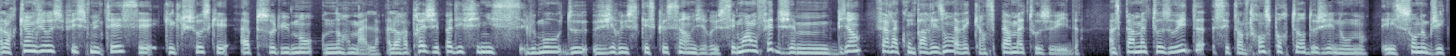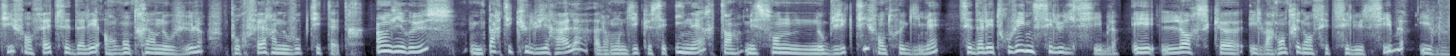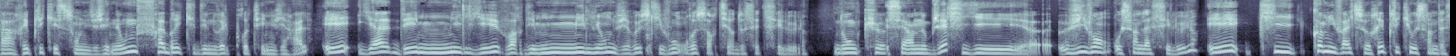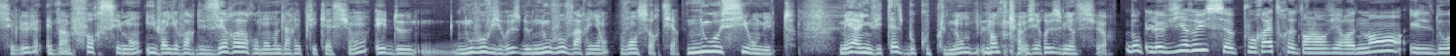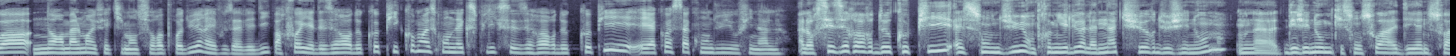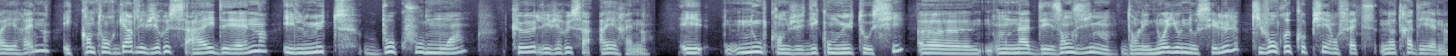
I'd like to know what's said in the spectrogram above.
Alors qu'un virus puisse muter, c'est quelque chose qui est absolument normal. Alors après, j'ai pas défini le mot de virus. Qu'est-ce que c'est un virus? Et moi, en fait, j'aime bien faire la comparaison avec un spermatozoïde. Un spermatozoïde, c'est un transporteur de génome. Et son objectif, en fait, c'est d'aller rencontrer un ovule pour faire un nouveau petit être. Un virus, une particule virale, alors on dit que c'est inerte, hein, mais son objectif, entre guillemets, c'est d'aller trouver une cellule cible. Et lorsqu'il va rentrer dans cette cellule cible, il va répliquer son génome, fabriquer des nouvelles protéines virales. Et il y a des milliers, voire des millions de virus qui vont ressortir de cette cellule. Donc euh, c'est un objet qui est euh, vivant au sein de la cellule et qui, comme il va se répliquer au sein de la cellule, eh ben forcément il va y avoir des erreurs au moment de la réplication et de nouveaux virus, de nouveaux variants vont sortir. Nous aussi on mute, mais à une vitesse beaucoup plus lente qu'un virus bien sûr. Donc le virus, pour être dans l'environnement, il doit normalement effectivement se reproduire et vous avez dit parfois il y a des erreurs de copie. Comment est-ce qu'on explique ces erreurs de copie et à quoi ça conduit au final? Alors ces erreurs de copie elles sont dues en premier lieu à la nature du génome. On a des génomes qui sont soit ADN, soit ARN. Et quand on regarde les virus à ADN, ils mutent beaucoup moins que les virus à ARN. Et nous, quand j'ai dit qu'on mute aussi, euh, on a des enzymes dans les noyaux de nos cellules qui vont recopier en fait notre ADN.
